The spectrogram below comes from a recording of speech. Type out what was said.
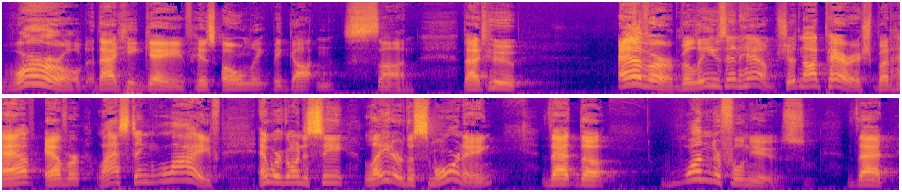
world that he gave his only begotten Son, that whoever believes in him should not perish, but have everlasting life. And we're going to see later this morning that the wonderful news that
